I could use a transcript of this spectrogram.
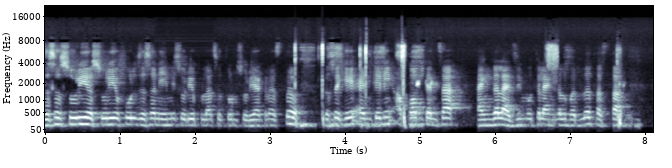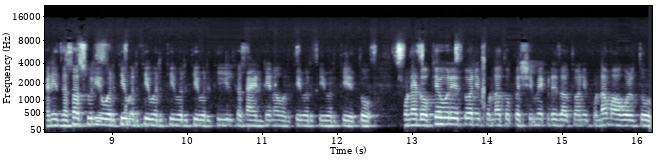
जसं सूर्य सूर्यफूल जसं नेहमी सूर्यफुलाचं तोंड सूर्याकडे असतं तसं हे अँटेनी आपोआप त्यांचा अँगल अझिमुथल अँगल बदलत असतात. आणि जसा सूर्य वरती वरती वरती वरती वरती येईल तसा अँटेना वरती वरती वरती येतो. पुन्हा डोक्यावर येतो आणि पुन्हा तो पश्चिमेकडे जातो आणि पुन्हा मावळतो.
